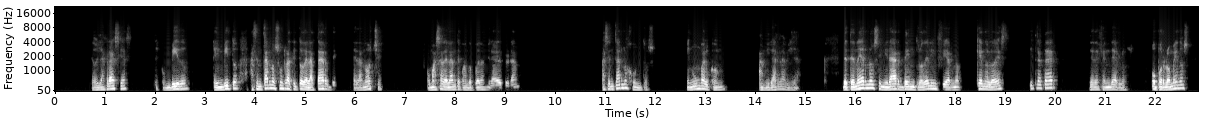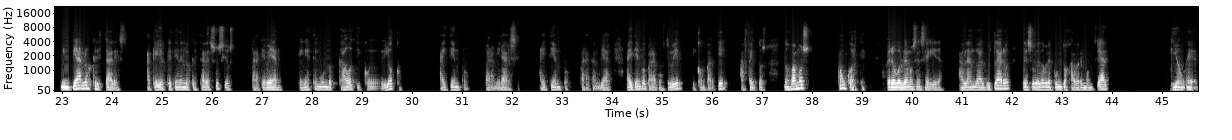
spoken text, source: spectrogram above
Te doy las gracias, te convido, te invito a sentarnos un ratito de la tarde, de la noche, o más adelante cuando puedas mirar el programa, a sentarnos juntos en un balcón a mirar la vida, detenernos y mirar dentro del infierno que no lo es y tratar de defenderlos, o por lo menos limpiar los cristales aquellos que tienen los cristales sucios para que vean que en este mundo caótico y loco hay tiempo para mirarse, hay tiempo para cambiar, hay tiempo para construir y compartir afectos. Nos vamos a un corte, pero volvemos enseguida, hablando algo y claro, www.jadoremontreal, eh,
